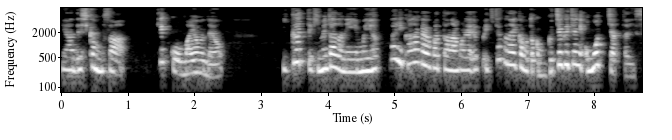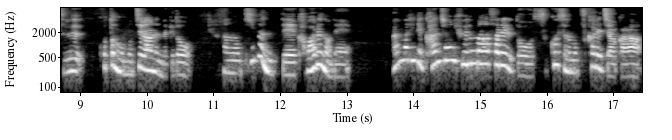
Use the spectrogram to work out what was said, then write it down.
いやでしかもさ結構迷うんだよ。行くって決めたのにもうやっぱり行かなきゃよかったなこれやっぱ行きたくないかもとかもぐちゃぐちゃに思っちゃったりすることももちろんあるんだけどあの気分って変わるのであんまりね感情に振り回されるとすっごいそれも疲れちゃうから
